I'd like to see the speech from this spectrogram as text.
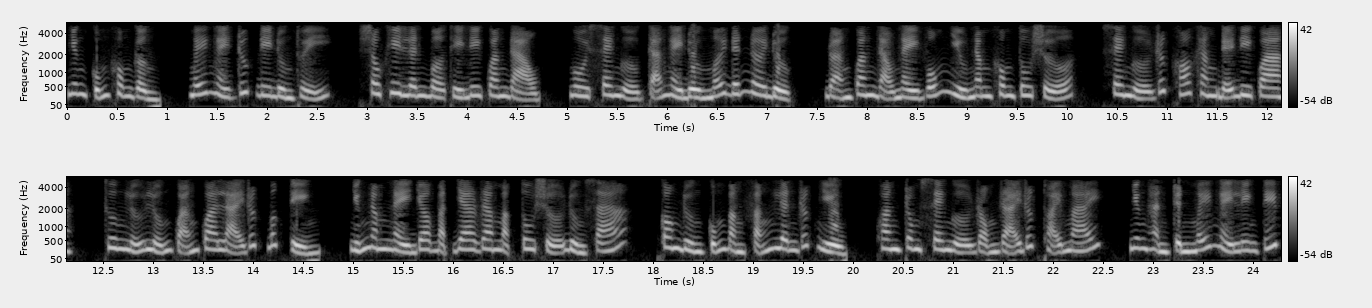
nhưng cũng không gần, mấy ngày trước đi đường thủy, sau khi lên bờ thì đi quan đạo, ngồi xe ngựa cả ngày đường mới đến nơi được, đoạn quan đạo này vốn nhiều năm không tu sửa, xe ngựa rất khó khăn để đi qua, thương lữ lưỡng quảng qua lại rất bất tiện, những năm này do Bạch Gia ra mặt tu sửa đường xá, con đường cũng bằng phẳng lên rất nhiều, khoang trong xe ngựa rộng rãi rất thoải mái, nhưng hành trình mấy ngày liên tiếp,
